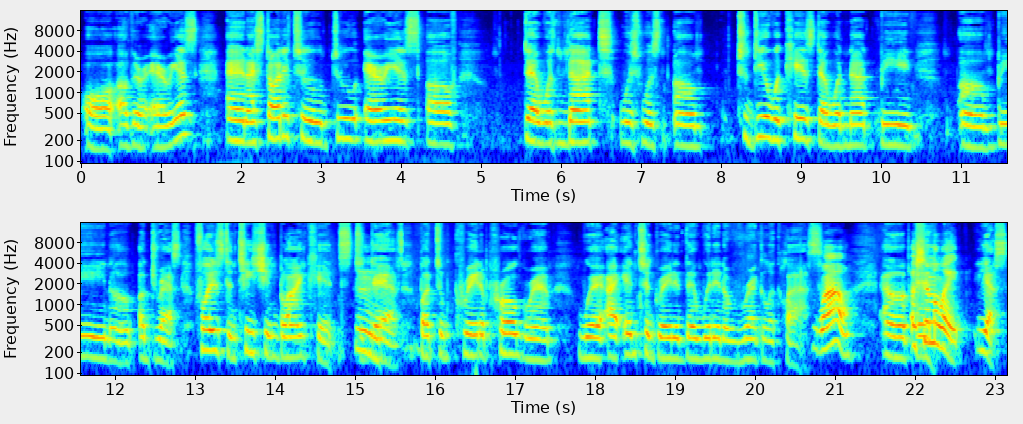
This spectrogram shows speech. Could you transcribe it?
or other areas. And I started to do areas of that was not, which was um, to deal with kids that were not being um, being um, addressed. For instance, teaching blind kids to dance, but to create a program where I integrated them within a regular class. Wow. Um, and- Assimilate. Yes,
